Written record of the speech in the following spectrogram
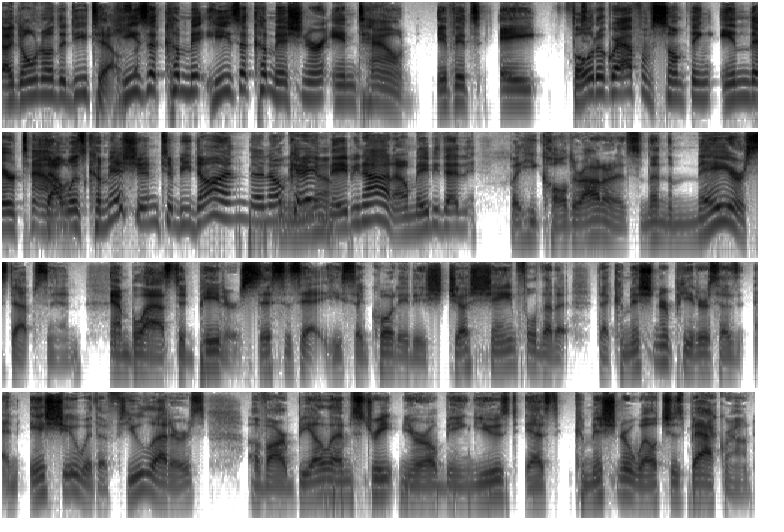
I, I don't know the details. He's a commi- he's a commissioner in town. If it's a photograph of something in their town, that was commissioned to be done, then okay, maybe not. Oh, maybe that but he called her out on it. So then the mayor steps in and blasted Peters. This is it. He said, "quote It is just shameful that a, that Commissioner Peters has an issue with a few letters of our BLM street mural being used as Commissioner Welch's background."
